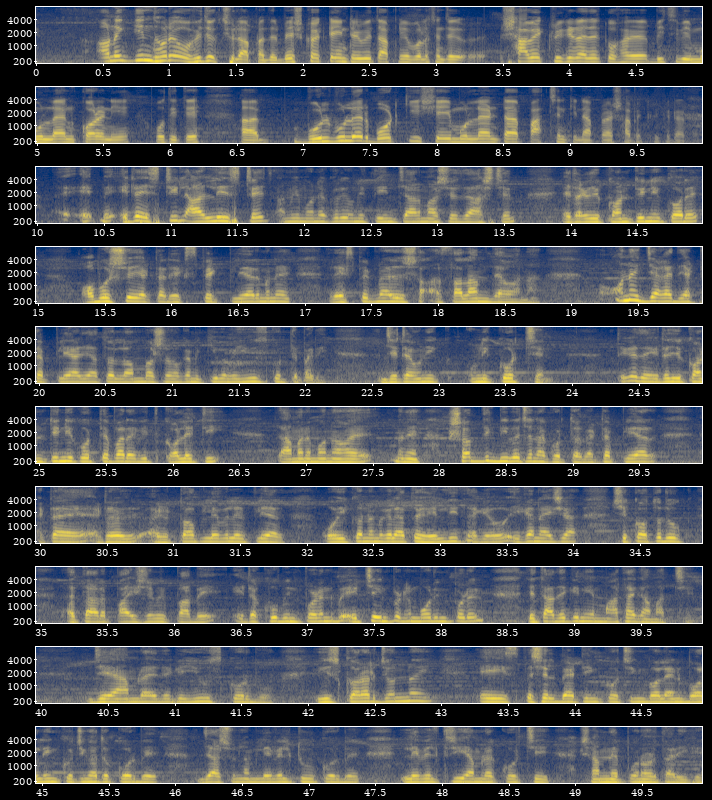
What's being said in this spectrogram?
অনেক দিন ধরে অভিযোগ ছিল আপনাদের। বেশ কয়েকটা ইন্টারভিউতে আপনি বলেছেন যে, সাবেক ক্রিকেটারদেরকে ওভাবে বিসিবি মূল্যায়ন করেনি অতীতে। বুলবুলের বোর্ড কি সেই মূল্যায়নটা পাচ্ছেন কিনা আপনারা সাবেক ক্রিকেটার? এটা স্টিল আর্লি স্টেজ আমি মনে করি উনি তিন, চার মাসে যে আসছেন, এটাকে যদি কন্টিনিউ করে, অবশ্যই একটা রেসপেক্ট প্লেয়ার মানে রেসপেক্ট মানে সালাম দেওয়া না। অনেক জায়গায় দিয়ে একটা প্লেয়ার এত লম্বা সময়কে আমি কীভাবে ইউজ করতে পারি, যেটা উনি উনি করছেন। ঠিক আছে? এটা যদি কন্টিনিউ করতে পারে উইথ কোয়ালিটি তা আমার মনে হয় মানে সব দিক বিবেচনা করতে হবে। একটা প্লেয়ার একটা একটা টপ লেভেলের প্লেয়ার ও ইকোনমিক্যালি এত হেলদি থাকে, ও এখানে এসে সে কতটুক তার পারিশ্রমিক পাবে, এটা খুব ইম্পর্টেন্ট এর চেয়ে ইম্পর্টেন্ট মোর ইম্পর্টেন্ট যে তাদেরকে নিয়ে মাথা ঘামাচ্ছে, যে আমরা এদেরকে ইউজ করব। ইউজ করার জন্যই এই স্পেশাল ব্যাটিং কোচিং বলেন বলিং কোচিং হয়তো করবে, যা শুনলাম লেভেল টু করবে লেভেল থ্রি আমরা করছি সামনে পনেরো তারিখে।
